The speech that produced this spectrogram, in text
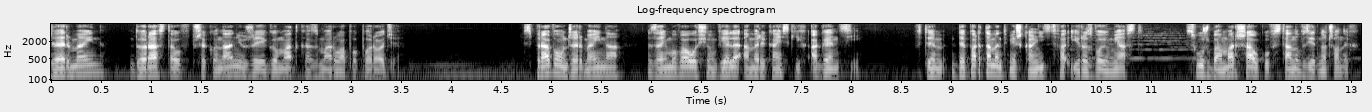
Jermaine dorastał w przekonaniu, że jego matka zmarła po porodzie. Sprawą Jermaina zajmowało się wiele amerykańskich agencji, w tym Departament Mieszkalnictwa i Rozwoju Miast, Służba Marszałków Stanów Zjednoczonych,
